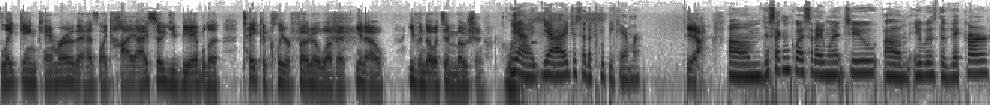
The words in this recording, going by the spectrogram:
late game camera that has like high ISO, you'd be able to take a clear photo of it. You know, even though it's in motion. Yeah, yeah. I just had a poopy camera. Yeah. Um, the second quest that I went to, um, it was the vicar,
